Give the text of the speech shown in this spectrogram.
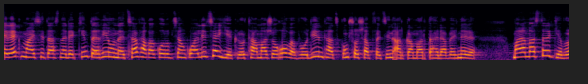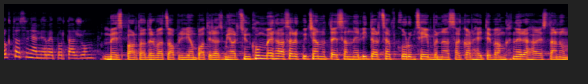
3 մայիսի 13-ին տեղի ունեցավ հակակոռուպցիոն կոալիցիայի երկրորդ համաժողովը, որի ընթացքում շոշափվեցին արկամարտահրավերները։ Մանրամասները Գևորգ Թոսունյանի ռեպորտաժում։ Մեզ պարտադրված ապրիլյան պատերազմի արդյունքում մեր հասարակությանը տեսանելի դարձավ կոռուպցիայի վնասակար հետևանքները Հայաստանում։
